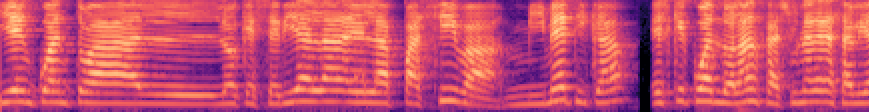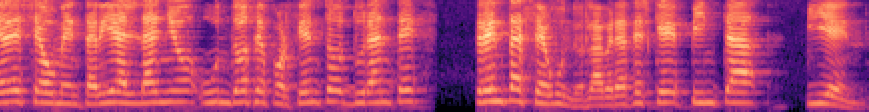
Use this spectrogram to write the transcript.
Y en cuanto a lo que sería la, pasiva mimética, es que cuando lanzas una de las habilidades se aumentaría el daño un 12% durante 30 segundos. La verdad es que pinta bien.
